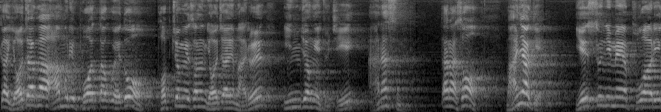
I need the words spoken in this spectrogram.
그러니까 여자가 아무리 보았다고 해도 법정에서는 여자의 말을 인정해 주지 않았습니다. 따라서 만약에 예수님의 부활이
